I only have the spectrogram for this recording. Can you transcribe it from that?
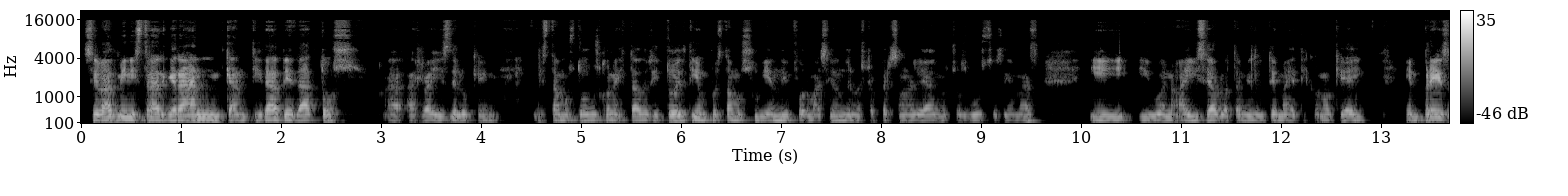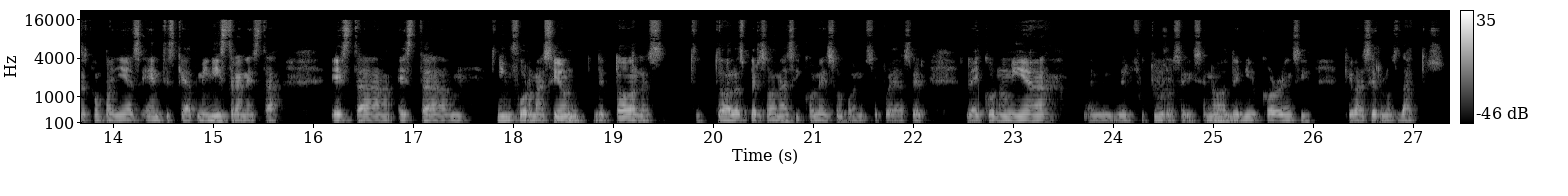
se va a administrar gran cantidad de datos a, a, raíz de lo que estamos todos conectados y todo el tiempo estamos subiendo información de nuestra personalidad, de nuestros gustos y demás. Y, y bueno, ahí se habla también del tema ético, ¿no? Que hay empresas, compañías, entes que administran esta, esta, esta información de todas las, todas las personas y con eso, bueno, se puede hacer la economía del futuro, se dice, ¿no? The new currency, que va a ser los datos.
